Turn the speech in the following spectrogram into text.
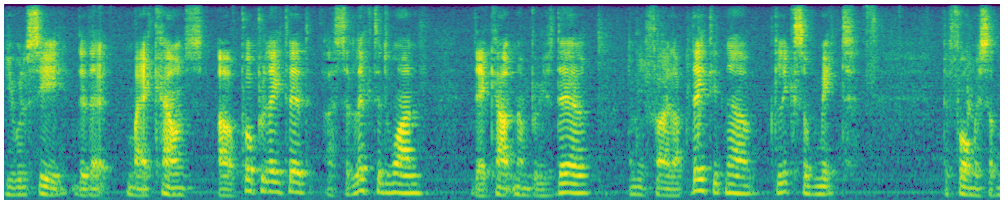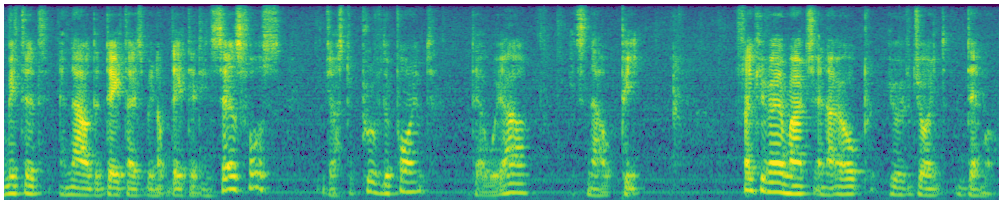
you will see that my accounts are populated I selected one the account number is there and if I'll update it now. Click submit. The form is submitted and now the data has been updated in Salesforce. Just to prove the point there we are. It's now P. Thank you very much and I hope you have joined demo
